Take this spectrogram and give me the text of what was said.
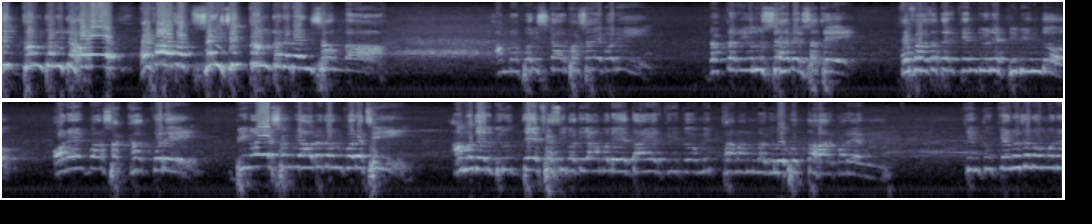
সিদ্ধান্ত নিতে হবে হেফাজত সেই সিদ্ধান্ত নেবে ইনশাআল্লাহ। আমরা পরিষ্কার ভাষায় বলি, ডক্টর ইউনুস সাহেবের সাথে হেফাজতের কেন্দ্রীয় নেতৃবৃন্দ অনেকবার সাক্ষাৎ করে বিনয়ের সঙ্গে আবেদন করেছি। আমাদের বিরুদ্ধে ফ্যাসিবাদী আমলে দায়েরকৃত মিথ্যা মামলাগুলো প্রত্যাহার করেন। কিন্তু কেন যেন মনে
